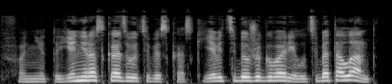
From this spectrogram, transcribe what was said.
«Фанета, я не рассказываю тебе сказки. Я ведь тебе уже говорил, у тебя талант».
